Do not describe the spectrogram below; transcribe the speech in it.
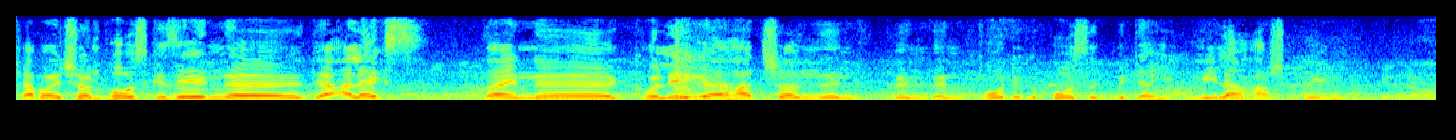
Ich habe heute schon einen Post gesehen, äh, der Alex, dein äh, Kollege, hat schon ein, ein, ein, Foto gepostet mit der Mila Queen. Genau.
